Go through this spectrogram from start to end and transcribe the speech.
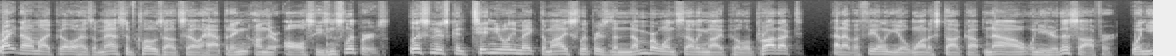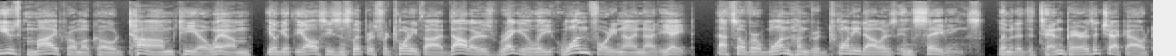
Right now, My Pillow has a massive closeout sale happening on their all-season slippers. Listeners continually make the My Slippers the number one selling My Pillow product, and I have a feeling you'll want to stock up now when you hear this offer. When you use my promo code TOM, T-O-M, you'll get the all-season slippers for $25, regularly $149.98. That's over $120 in savings. Limited to 10 pairs at checkout.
